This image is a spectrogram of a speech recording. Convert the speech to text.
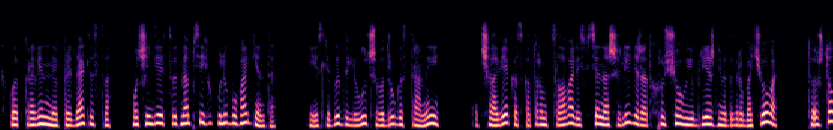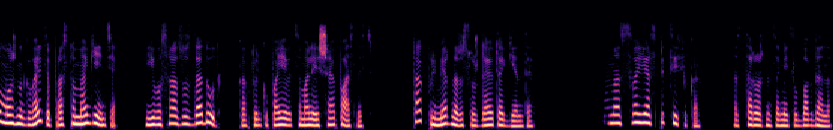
Такое откровенное предательство очень действует на психику любого агента. Если выдали лучшего друга страны, человека, с которым целовались все наши лидеры от Хрущева и Брежнева до Горбачева, то что можно говорить о простом агенте, его сразу сдадут, как только появится малейшая опасность. Так примерно рассуждают агенты. «У нас своя специфика», — осторожно заметил Богданов.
